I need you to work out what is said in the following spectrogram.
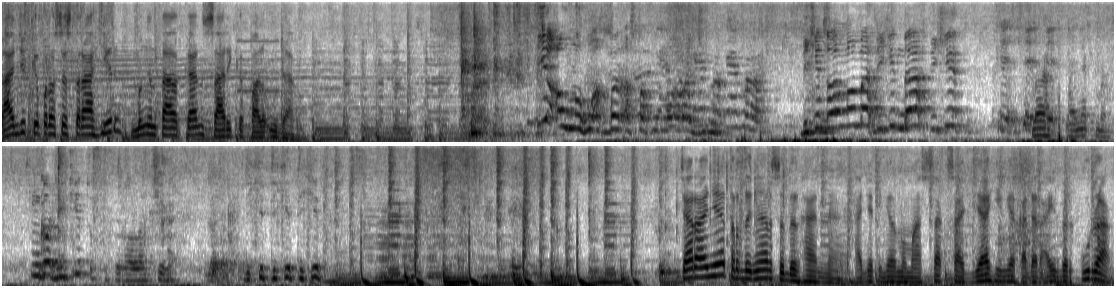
Lanjut ke proses terakhir, mengentalkan sari kepala udang. Ya Allahu Akbar, astagfirullahaladzim. Dikit doang Mbak. Dikit, Mbak. Dikit. Bah, banyak bah. Enggak dikit, astagfirullahaladzim. Dikit, dikit, dikit. Caranya terdengar sederhana, hanya tinggal memasak saja hingga kadar air berkurang.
